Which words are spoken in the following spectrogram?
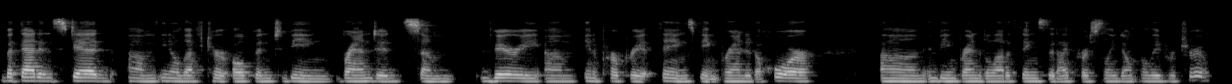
But that instead, um, you know, left her open to being branded some very um, inappropriate things, being branded a whore, um, and being branded a lot of things that I personally don't believe were true.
